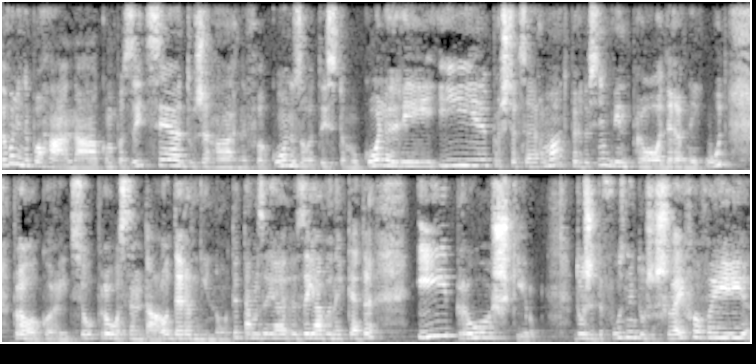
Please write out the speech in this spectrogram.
Доволі непогана композиція, дуже гарний флакон у золотистому кольорі. І про що це аромат? Передусім він про деревний уд, про корицю, про сандал, деревні ноти, там зая- заявлений кедр, і про шкіру. Дуже дифузний, дуже шлейфовий. Е,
